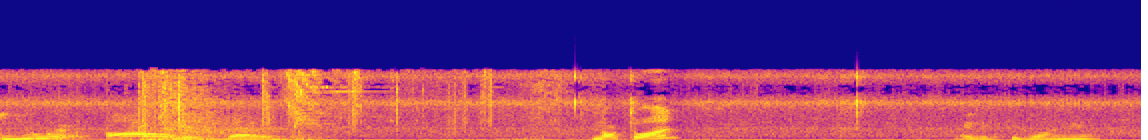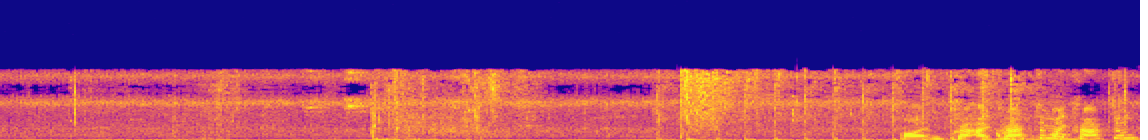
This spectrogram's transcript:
You were always better. Knocked one. I got people on you. Oh, I'm cra I cracked him. I cracked him.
